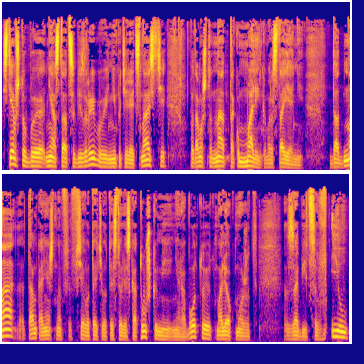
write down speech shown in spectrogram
с тем, чтобы не остаться без рыбы и не потерять снасти, потому что на таком маленьком расстоянии до дна, там, конечно, все вот эти вот истории с катушками не работают, малек может забиться в ил,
